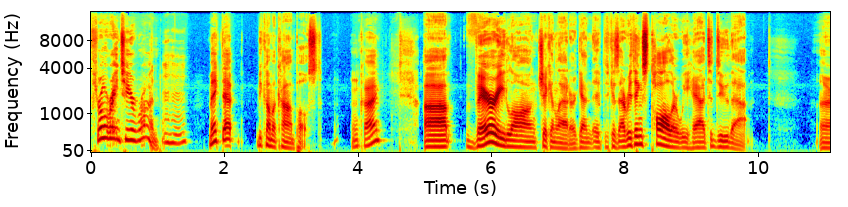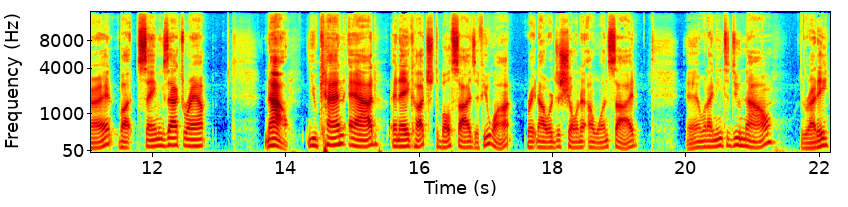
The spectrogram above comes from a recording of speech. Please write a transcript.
throw it right into your run. Mm-hmm. Make that become a compost. Okay. Uh, very long chicken ladder. Again, it, because everything's taller, we had to do that. All right. But same exact ramp. Now, you can add an egg hutch to both sides if you want. Right now, we're just showing it on one side. And what I need to do now, you ready?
